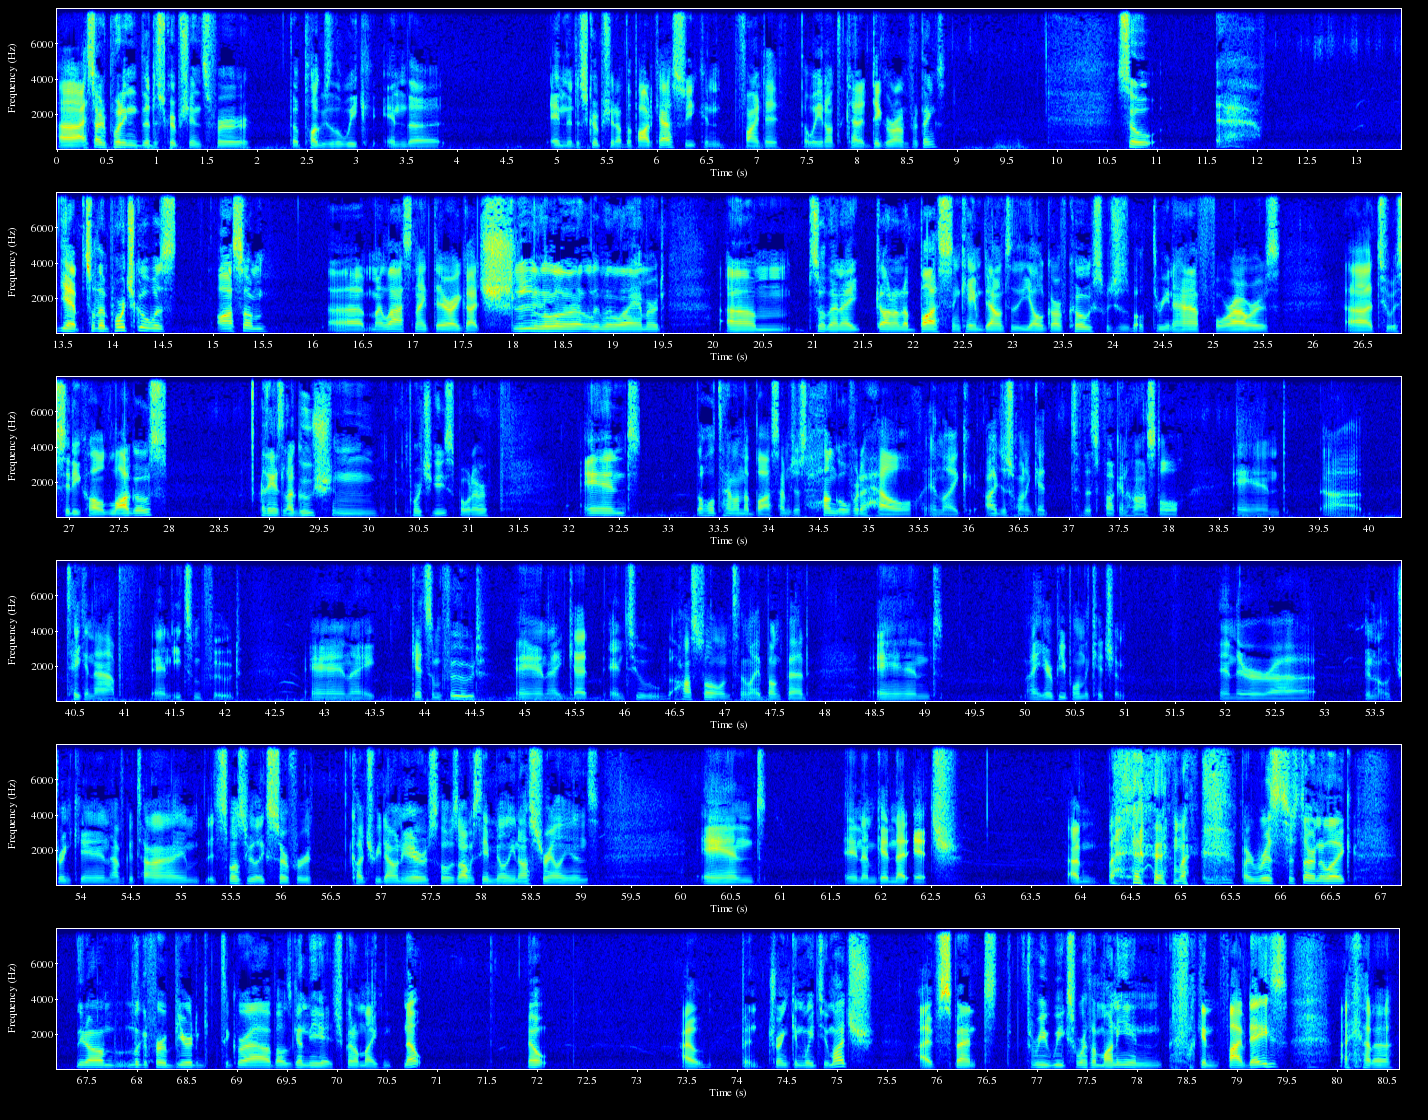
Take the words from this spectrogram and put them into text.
Uh, I started putting the descriptions for the plugs of the week in the in the description of the podcast, so you can find it. That way, you don't have to kind of dig around for things. So, yeah. So then Portugal was awesome. Uh, my last night there, I got sh little hammered. Um, so then I got on a bus and came down to the Algarve coast, which is about three and a half, four hours, uh, to a city called Lagos. I think it's Lagouche in Portuguese, but whatever. And the whole time on the bus, I'm just hung over to hell, and like I just want to get to this fucking hostel and uh, take a nap and eat some food. And I get some food, and I get into the hostel, into my bunk bed, and I hear people in the kitchen, and they're uh, you know drinking, have a good time. It's supposed to be like surfer country down here, so there's obviously a million Australians, and and I'm getting that itch. I'm my my wrists are starting to like, you know, I'm looking for a beer to, to grab. I was getting the itch, but I'm like, nope, nope. I've been drinking way too much. I've spent three weeks worth of money in fucking five days. I gotta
